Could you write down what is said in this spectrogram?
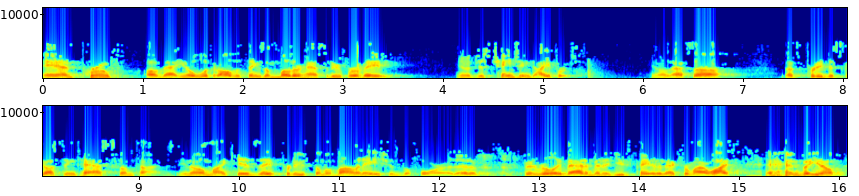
and proof of that. You know, look at all the things a mother has to do for a baby. You know, just changing diapers. You know, that's a that's a pretty disgusting task sometimes. You know, my kids they've produced some abominations before that have been really bad and been a huge pain in the neck for my wife. And but you know,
